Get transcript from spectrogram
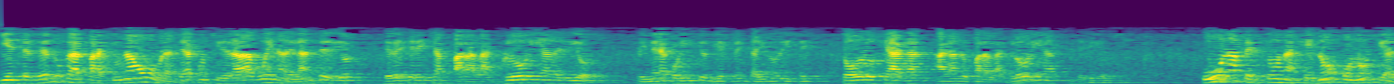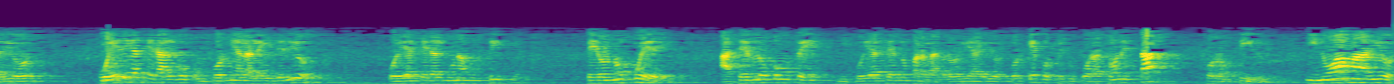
Y en tercer lugar, para que una obra sea considerada buena delante de Dios, debe ser hecha para la gloria de Dios. Primera Corintios 10:31 dice, todo lo que hagan, háganlo para la gloria de Dios. Una persona que no conoce a Dios puede hacer algo conforme a la ley de Dios, puede hacer alguna justicia, pero no puede hacerlo con fe ni puede hacerlo para la gloria de Dios. ¿Por qué? Porque su corazón está corrompido y no ama a Dios,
